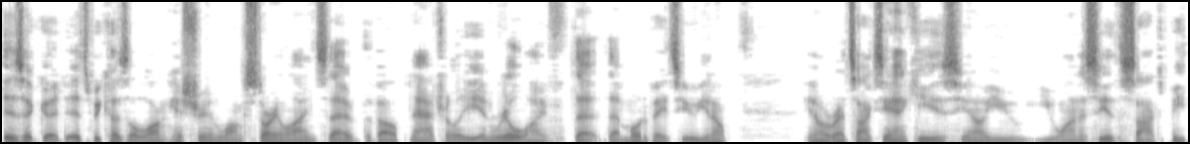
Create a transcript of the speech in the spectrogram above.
is it good? It's because of the long history and long storylines that have developed naturally in real life that that motivates you. You know, you know, Red Sox Yankees, you know, you, you want to see the Sox beat,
